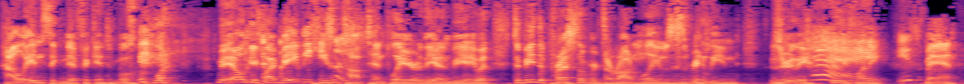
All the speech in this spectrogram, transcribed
how insignificant. What? I mean, Okay, fine. Maybe he's a top ten player in the NBA, but to be depressed over Deron Williams is really, is really, really Hey, funny. he's- Man,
